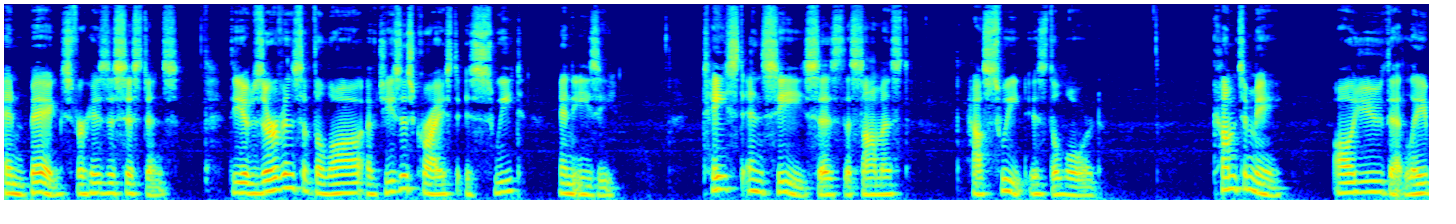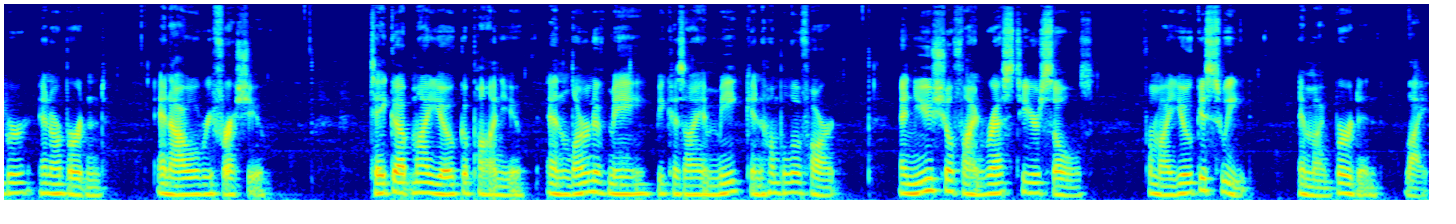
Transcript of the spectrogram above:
and begs for his assistance, the observance of the law of Jesus Christ is sweet and easy. Taste and see, says the psalmist, how sweet is the Lord. Come to me, all you that labor and are burdened, and I will refresh you. Take up my yoke upon you, and learn of me, because I am meek and humble of heart, and you shall find rest to your souls, for my yoke is sweet and my burden light.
